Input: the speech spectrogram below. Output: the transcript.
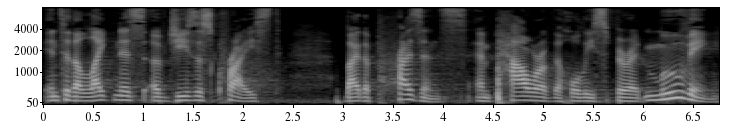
into the likeness of Jesus Christ by the presence and power of the Holy Spirit, moving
